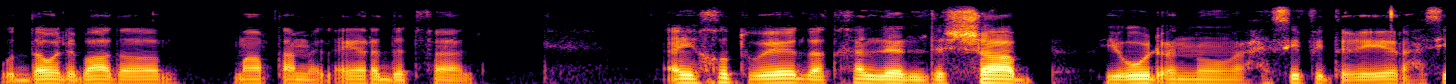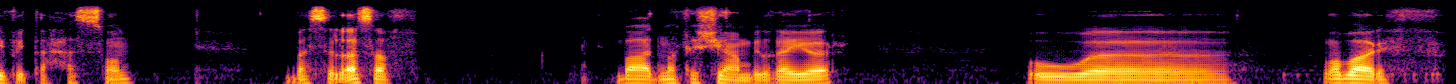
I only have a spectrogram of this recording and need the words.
والدولة بعدها ما عم تعمل أي ردة فعل. أي خطوة لتخلي الشعب يقول إنه رح يصير في تغيير رح يصير في تحسن. بس للأسف بعد ما في شي عم بيتغير و ما بعرف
